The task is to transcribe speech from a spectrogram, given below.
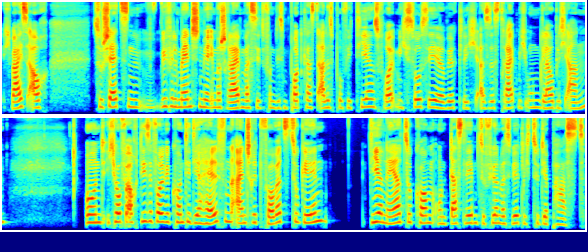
Ich weiß auch, zu schätzen, wie viele Menschen mir immer schreiben, was sie von diesem Podcast alles profitieren. Es freut mich so sehr, wirklich. Also es treibt mich unglaublich an. Und ich hoffe, auch diese Folge konnte dir helfen, einen Schritt vorwärts zu gehen, dir näher zu kommen und das Leben zu führen, was wirklich zu dir passt.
